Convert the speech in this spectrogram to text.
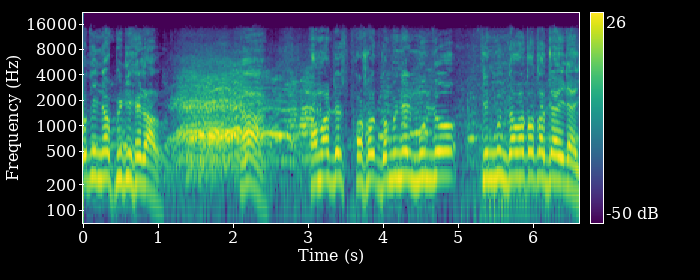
অধীনে পিডি হেলাল। হ্যাঁ আমাদের ফসল জমিনের মূল্য তিনগুণ দেওয়ার কথা দেয় নাই।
